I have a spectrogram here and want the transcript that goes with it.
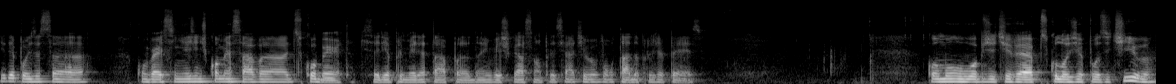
E depois dessa conversinha a gente começava a descoberta, que seria a primeira etapa da investigação apreciativa voltada para o GPS. Como o objetivo é a psicologia positiva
